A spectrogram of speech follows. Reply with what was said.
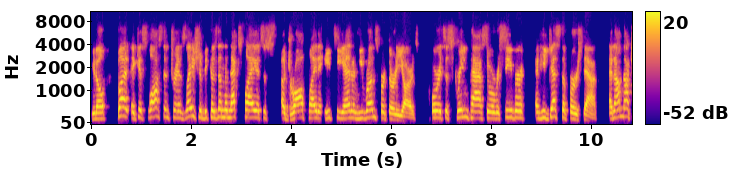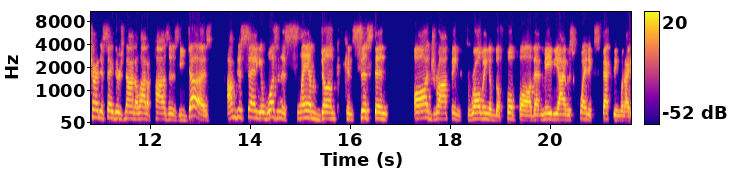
you know, but it gets lost in translation because then the next play, it's a, a draw play to Etienne and he runs for 30 yards, or it's a screen pass to a receiver and he gets the first down. And I'm not trying to say there's not a lot of positives he does. I'm just saying it wasn't a slam dunk, consistent awe dropping throwing of the football that maybe I was quite expecting when I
